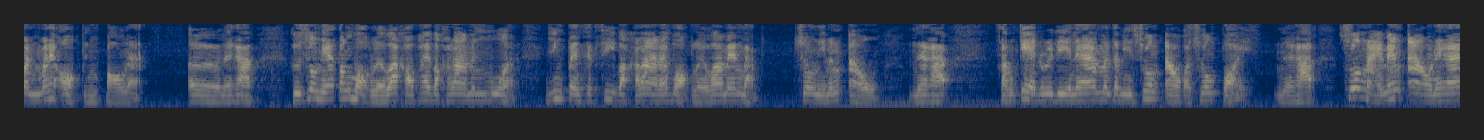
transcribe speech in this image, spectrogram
มันไม่ได้ออกปิงปองอะ เออนะครับ คือช่วงนี้ต้องบอกเลยว่าเขาไพ่บาคาร่าแม่งมั่ว ยิ่งเป็นเซ็กซี่บาคาร่านะบอกเลยว่าแม่งแบบ ช่วงนี้แม่งเอานะครับ สังเกตดูดีนะฮะมันจะมีช่วงเอากับช่วงปล่อยนะครับ ช่วงไหนแม่งเอานะฮะ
